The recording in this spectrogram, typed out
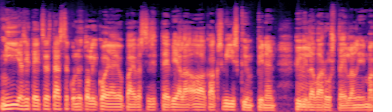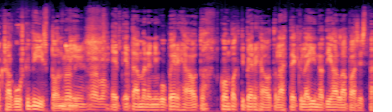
Niin ja sitten itse asiassa tässä, kun nyt oli koja jo päivässä sitten vielä A250 hyvillä mm. varusteilla, niin maksaa 65 tonnia. No niin, aivan. Että et tämmöinen niin perheauto, kompakti perheauto lähtee kyllä hinnat ihan lapasista.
